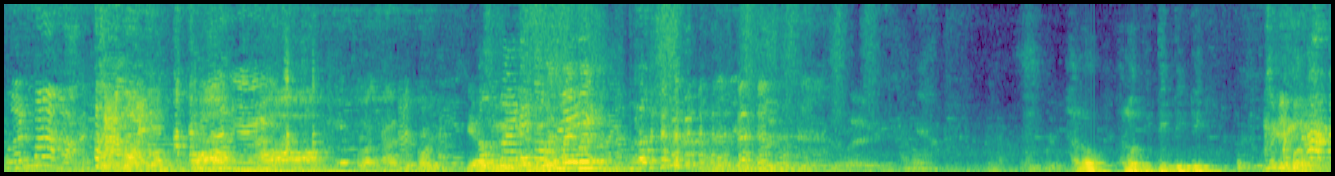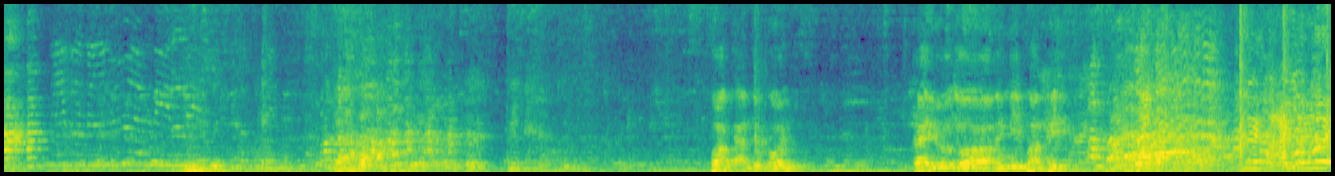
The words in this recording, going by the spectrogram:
เหมือนมากอะ ขาหอย อ๋ออ๋ออ๋อตัวการจะก้นเขียนซื้อ ไม่ไม่ฮัลโหลฮัลโหลติ๊กติ๊กติ๊กติ๊ก ไม่ได้เปิด เพราะการทุกคนใกล้รู้ตัวว่าไม่มีความผิดเล่นตายเลยเลย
